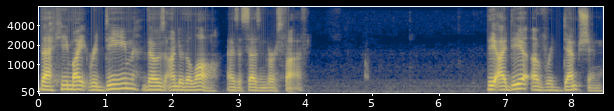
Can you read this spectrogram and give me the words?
that he might redeem those under the law, as it says in verse 5. The idea of redemption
